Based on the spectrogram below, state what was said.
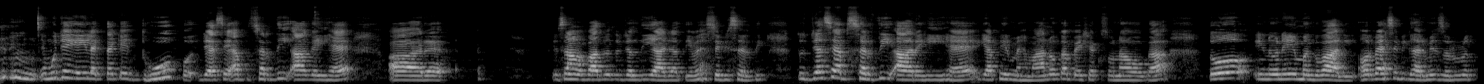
मुझे यही लगता है कि धूप जैसे अब सर्दी आ गई है और इस्लामाबाद में तो जल्दी आ जाती है, वैसे भी सर्दी। तो जैसे अब सर्दी आ रही है या फिर मेहमानों का बेशक सुना होगा तो इन्होंने मंगवा ली। और वैसे भी घर में ज़रूरत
